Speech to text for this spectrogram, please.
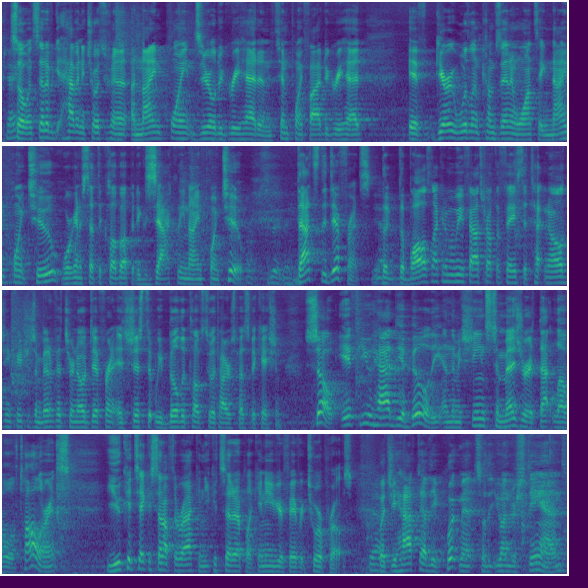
Okay. So instead of having a choice between a 9.0 degree head and a 10.5 degree head, if Gary Woodland comes in and wants a 9.2, we're going to set the club up at exactly 9.2. Absolutely. That's the difference. Yeah. The, the ball's not going to move any faster off the face. The technology and features and benefits are no different. It's just that we build the clubs to a tighter specification. So if you had the ability and the machines to measure at that level of tolerance, you could take a set off the rack and you could set it up like any of your favorite tour pros. Yeah. But you have to have the equipment so that you understand.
